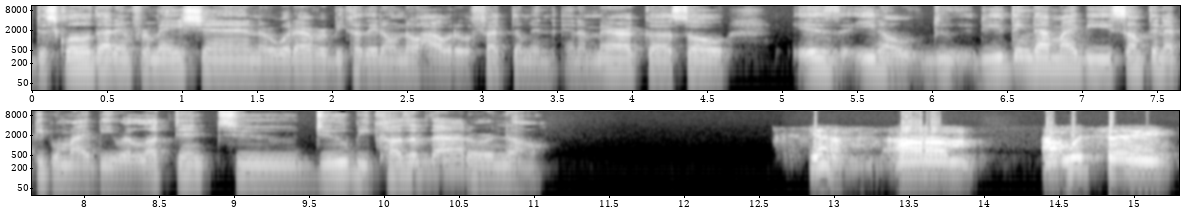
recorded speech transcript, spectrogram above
disclose that information or whatever because they don't know how it will affect them in, in america. So is you know do, do you think that might be something that people might be reluctant to do because of that or no? Yeah um I would say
